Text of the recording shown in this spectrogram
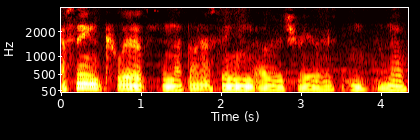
I've seen clips, and I thought I've seen other trailers. Mm, I don't know.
